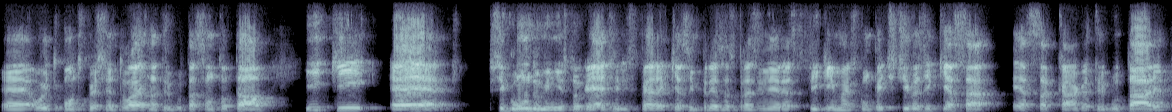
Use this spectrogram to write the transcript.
é, 8 pontos percentuais na tributação total, e que é, segundo o ministro Guedes, ele espera que as empresas brasileiras fiquem mais competitivas e que essa, essa carga tributária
